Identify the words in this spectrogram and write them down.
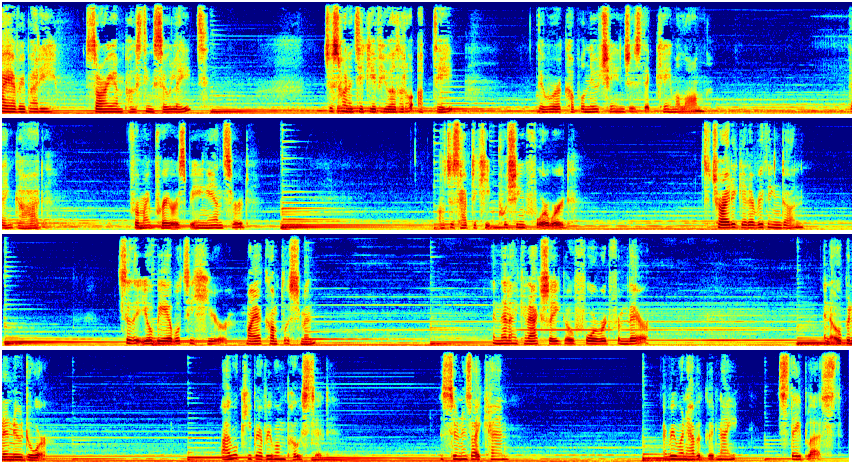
Hi, everybody. Sorry I'm posting so late. Just wanted to give you a little update. There were a couple new changes that came along. Thank God for my prayers being answered. I'll just have to keep pushing forward to try to get everything done so that you'll be able to hear my accomplishment. And then I can actually go forward from there and open a new door. I will keep everyone posted as soon as I can. Everyone have a good night. Stay blessed.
